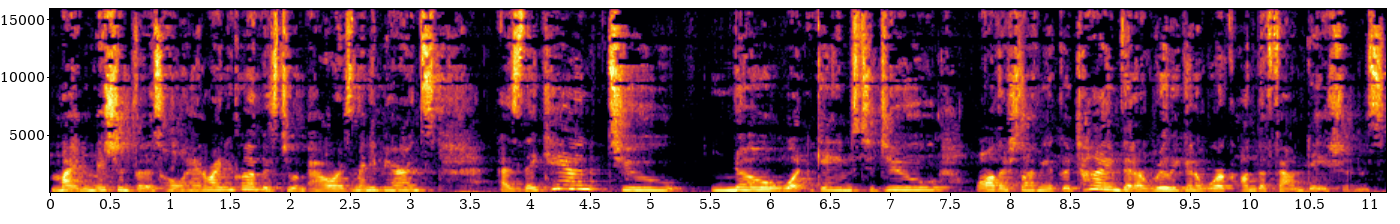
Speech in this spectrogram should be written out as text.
my mission for this whole handwriting club is to empower as many parents as they can to know what games to do while they're still having a good time that are really gonna work on the foundations.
